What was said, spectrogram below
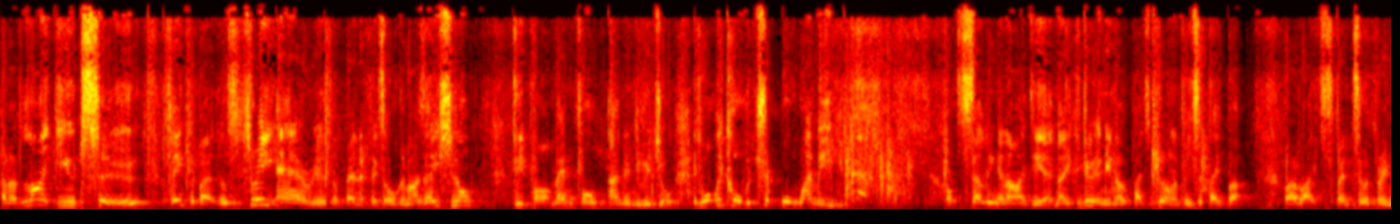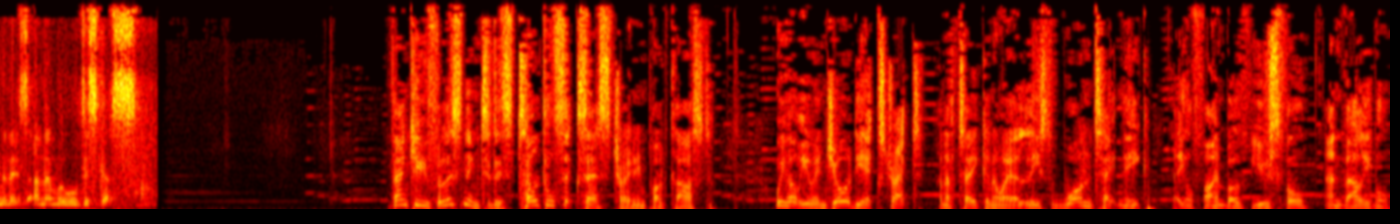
and I'd like you to think about those three areas of benefits, organisational, departmental and individual. It's what we call the triple whammy of selling an idea. Now you can do it in your notepad, you can do it on a piece of paper, but I'd like to spend two or three minutes and then we will discuss. Thank you for listening to this Total Success Training Podcast. We hope you enjoyed the extract and have taken away at least one technique that you'll find both useful and valuable.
